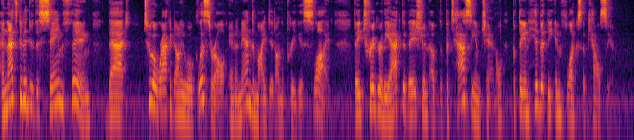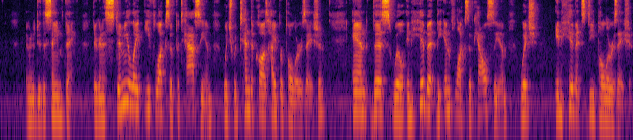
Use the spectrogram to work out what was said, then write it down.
and that's going to do the same thing that 2-arachidonyl-glycerol and anandamide did on the previous slide. They trigger the activation of the potassium channel, but they inhibit the influx of calcium. They're going to do the same thing. They're going to stimulate efflux of potassium, which would tend to cause hyperpolarization, and this will inhibit the influx of calcium, which inhibits depolarization.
